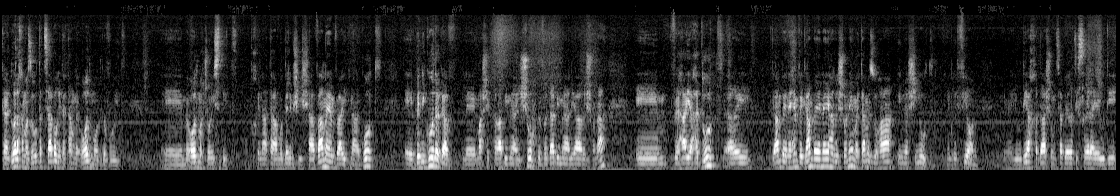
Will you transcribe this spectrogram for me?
כידוע לכם, הזהות הצברית הייתה מאוד מאוד גברית, אה, מאוד מצ'ואיסטית, מבחינת המודלים שהיא שאבה מהם וההתנהגות, אה, בניגוד אגב למה שקרה בימי היישוב, בוודאי בימי העלייה הראשונה, אה, והיהדות, הרי גם בעיניהם וגם בעיני הראשונים הייתה מזוהה עם נשיות, עם רפיון. היהודי החדש שנמצא בארץ ישראל היה יהודי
